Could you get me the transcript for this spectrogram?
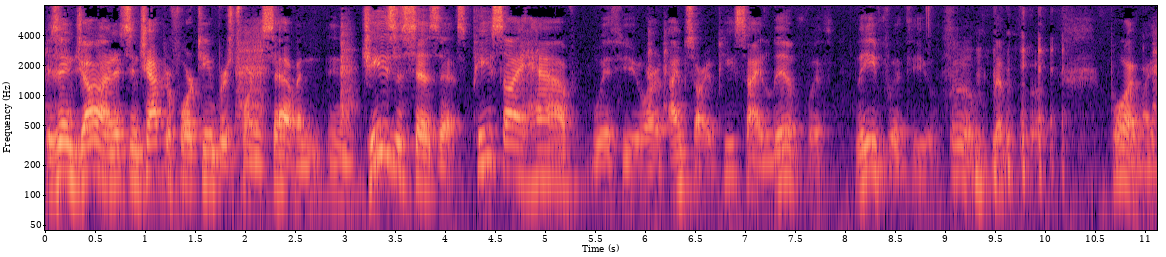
is in John. It's in chapter 14, verse 27. And Jesus says this, Peace I have with you, or I'm sorry, peace I live with, leave with you. Ooh, boy, my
